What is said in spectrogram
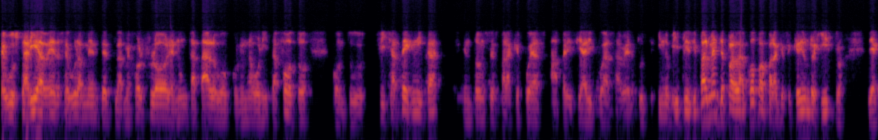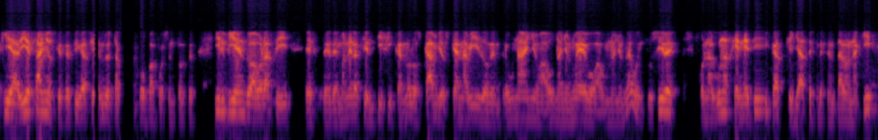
te gustaría ver seguramente la mejor flor en un catálogo con una bonita foto, con tu ficha técnica entonces para que puedas apreciar y puedas saber, y, principalmente para la copa, para que se quede un registro de aquí a 10 años que se siga haciendo esta copa, pues entonces ir viendo ahora sí, este, de manera científica, ¿no? Los cambios que han habido de entre un año a un año nuevo, a un año nuevo, inclusive con algunas genéticas que ya se presentaron aquí,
